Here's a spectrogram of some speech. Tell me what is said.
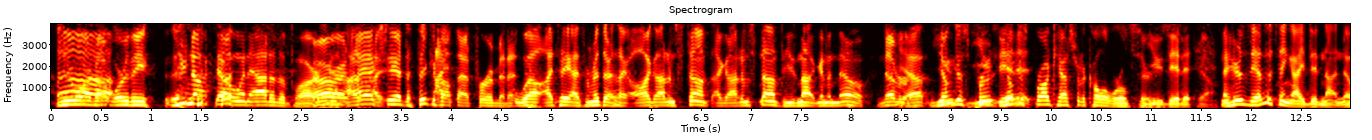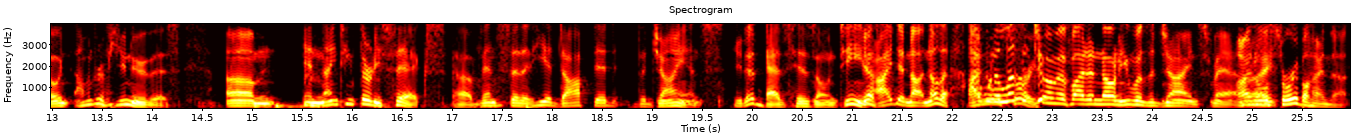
you are not worthy. You knocked that one out of the park. All right, I, actually had to think about that for a minute. Well, I tell you, I from right there, I was like, "Oh, I got him stumped. I got him stumped. He's not going to know." Never. Yeah, youngest you per- youngest it. broadcaster to call a World Series. You did it. Yeah. Now, here's the other thing I did not know. and I wonder if you knew this. Um, in 1936, uh, Vince said that he adopted the Giants. He did. as his own team. Yes. I did not know that. I, I would have listened to him if I'd have known he was a Giants fan. I know right? the story behind that.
